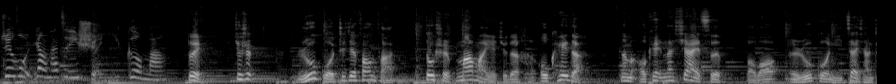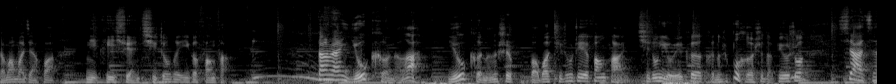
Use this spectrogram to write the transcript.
最后让他自己选一个吗？对，就是如果这些方法都是妈妈也觉得很 OK 的，那么 OK，那下一次宝宝，呃如果你再想找妈妈讲话，你可以选其中的一个方法。当然有可能啊，有可能是宝宝提出这些方法，其中有一个可能是不合适的，比如说下次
